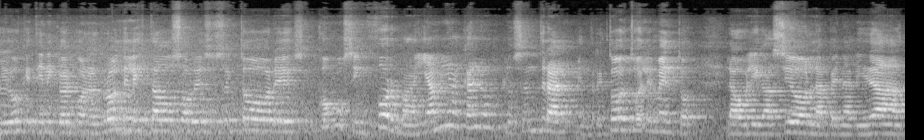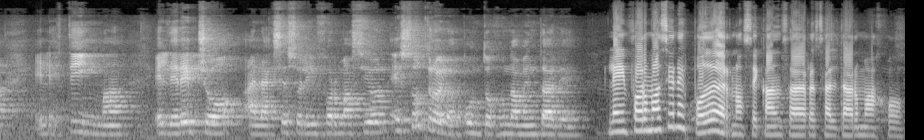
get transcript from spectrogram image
digo, que tiene que ver con el rol del Estado sobre esos sectores, cómo se informa. Y a mí acá lo, lo central, entre todos estos elementos, la obligación, la penalidad, el estigma, el derecho al acceso a la información, es otro de los puntos fundamentales. La información es poder, no se cansa de resaltar Majo,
